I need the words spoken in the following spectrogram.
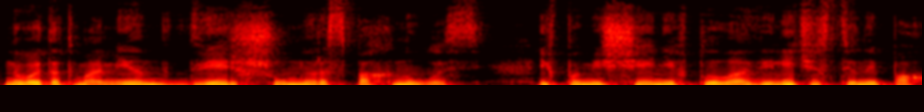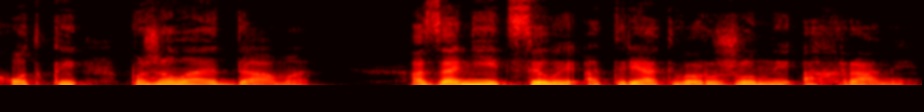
но в этот момент дверь шумно распахнулась, и в помещение вплыла величественной походкой пожилая дама, а за ней целый отряд вооруженной охраны.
